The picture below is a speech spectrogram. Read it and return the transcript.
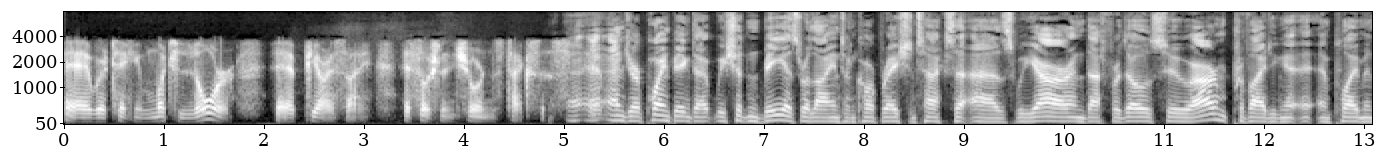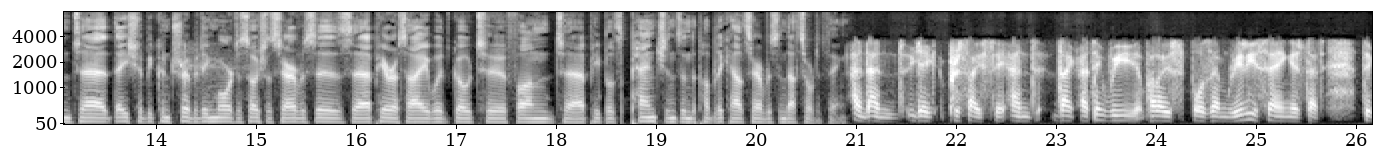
uh, we're taking much lower uh, PRSI, uh, social insurance taxes. Uh, and your point being that we shouldn't be as reliant on corporation tax as we are, and that for those who are providing uh, employment, uh, they should be contributing more to social services. Uh, PRSI would go to fund people's pensions and the public health service and that sort of thing. And and yeah, precisely. And like I think we, what I suppose I'm really saying is that the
